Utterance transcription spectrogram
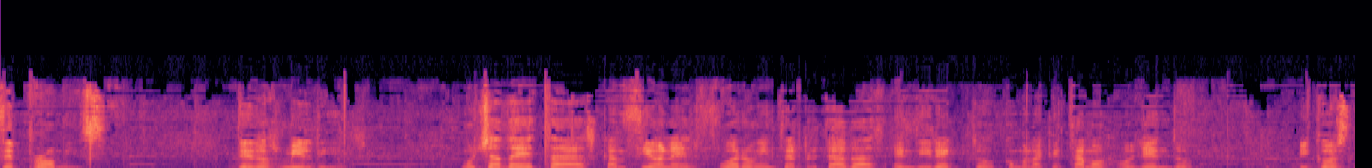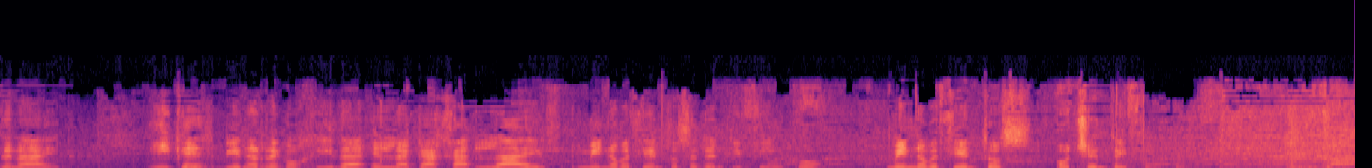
The Promise de 2010. Muchas de estas canciones fueron interpretadas en directo, como la que estamos oyendo, Because the Night, y que viene recogida en la caja Live 1975-1985.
